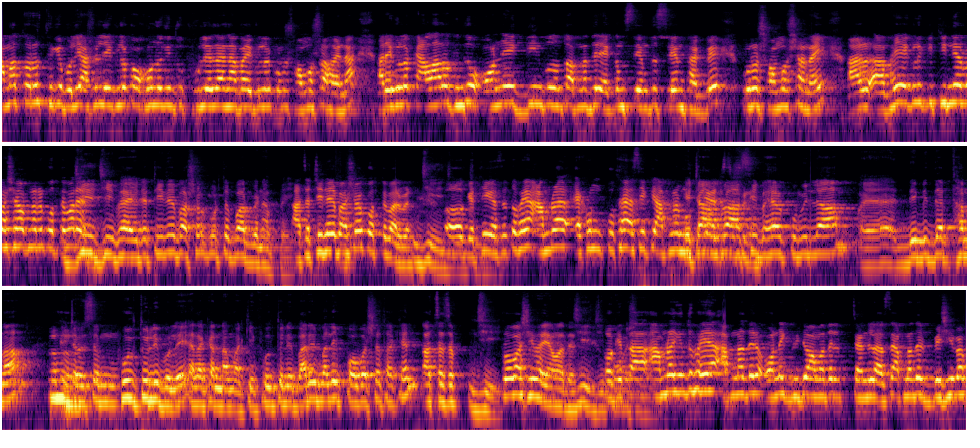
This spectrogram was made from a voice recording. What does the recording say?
আমার তরফ থেকে বলি আসলে এগুলো কখনো কিন্তু ফুলে যায় না বা এগুলোর কোনো সমস্যা হয় না। আর এগুলো কালারও কিন্তু অনেক দিন পর্যন্ত আপনাদের একদম সেম টু সেম থাকবে কোনো সমস্যা নাই। আর ভাই এগুলো কি টিনের বাসায় আপনারা করতে পারেন? জি জি ভাই এটা টিনের বাসাও করতে পারবেন আপনি। আচ্ছা টিনের বাসায় করতে পারবেন। ওকে ঠিক আছে। তো ভাই আমরা এখন কোথায় আছি একটু আপনার এটা আমরা আছি ভাইয়া কুমিল্লা দেবিদ্যার থানা। এটা হচ্ছে ফুলতুলি বলে এলাকার নাম আর কি ফুলতুলি বাড়ির মালিক প্রবাসে থাকেন। আচ্ছা আচ্ছা। জি। প্রবাসী ভাই আমাদের। জি, জি, ওকে তা আমরা কিন্তু ভাইয়া আপনাদের অনেক ভিডিও আমাদের চ্যানেল আছে। আপনাদের বেশিরভাগ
